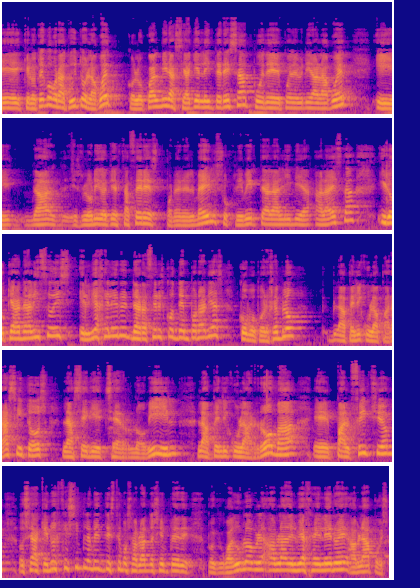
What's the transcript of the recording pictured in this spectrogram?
eh, que lo tengo gratuito en la web, con lo cual, mira, si a alguien le interesa, puede, puede venir a la web y lo único que tienes que hacer es poner el mail, suscribirte a la línea, a la esta, y lo que analizo es el viaje del héroe en narraciones contemporáneas, como por ejemplo la película Parásitos, la serie Chernobyl, la película Roma, eh, Pulp Fiction, o sea que no es que simplemente estemos hablando siempre de, porque cuando uno habla, del viaje del héroe, habla pues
